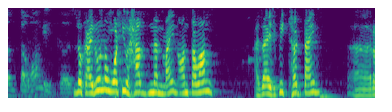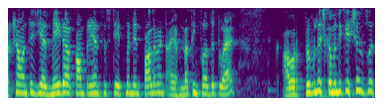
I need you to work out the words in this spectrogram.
on Tawang, it goes. look I don't know what you have in mind. On Tawang as I repeat third time uh, Raksha Mantri has made a comprehensive statement in parliament I have nothing further to add our privileged communications with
